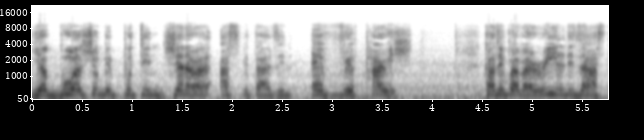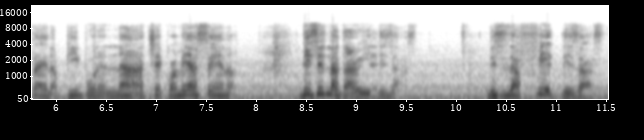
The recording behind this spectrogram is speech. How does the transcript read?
Your goal should be putting general hospitals in every parish. Because if you have a real disaster, you know, people will not check what me are saying. You know. This is not a real disaster. This is a fake disaster.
